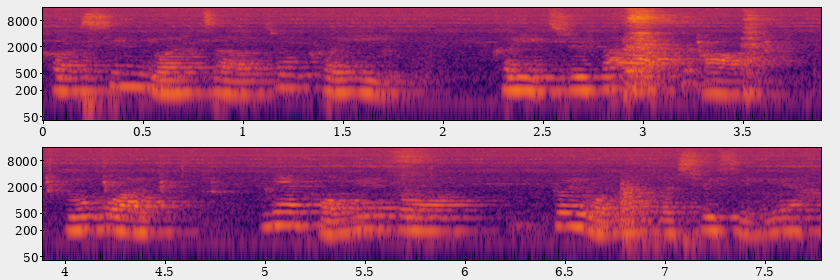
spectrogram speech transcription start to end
和性原则，就可以可以知道啊，如果念头越多，对我们的修行越好。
